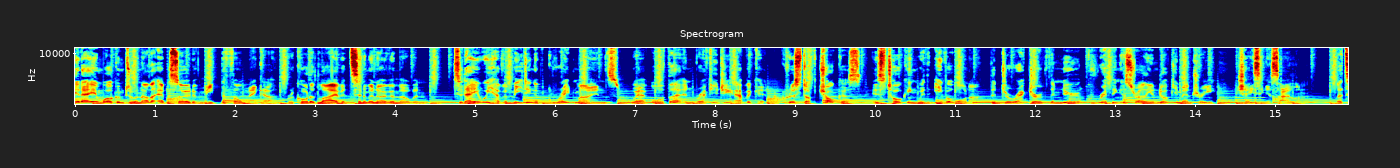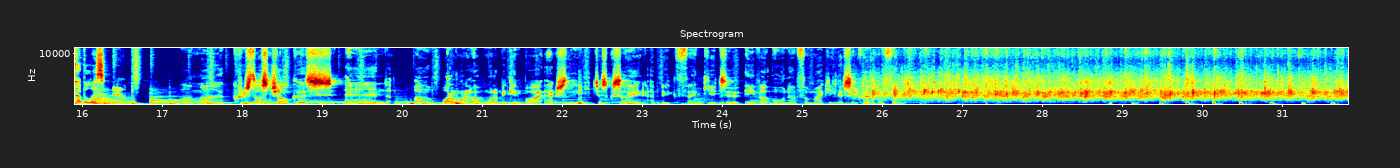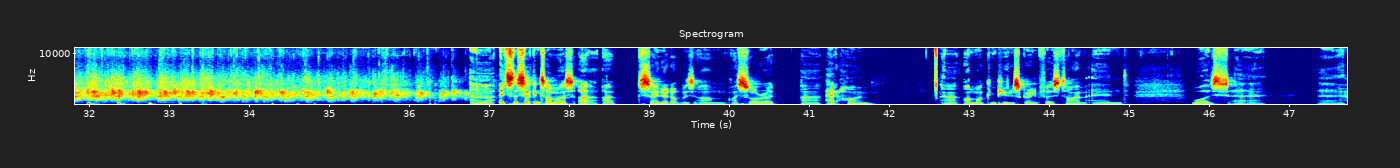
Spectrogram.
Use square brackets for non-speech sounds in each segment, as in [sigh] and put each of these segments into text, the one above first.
G'day and welcome to another episode of Meet the Filmmaker, recorded live at Cinema Nova Melbourne. Today we have a meeting of great minds where author and refugee advocate Christos Tsiolkas is talking with Eva Orner, the director of the new gripping Australian documentary Chasing Asylum. Let's have a listen now. I'm uh, Christos Tsiolkas, and uh, what I want to I want to begin by actually just saying a big thank you to Eva Orner for making this incredible film. Uh, it's the second time I have seen it. I was um, I saw it uh, at home uh, on my computer screen first time and was uh, uh,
